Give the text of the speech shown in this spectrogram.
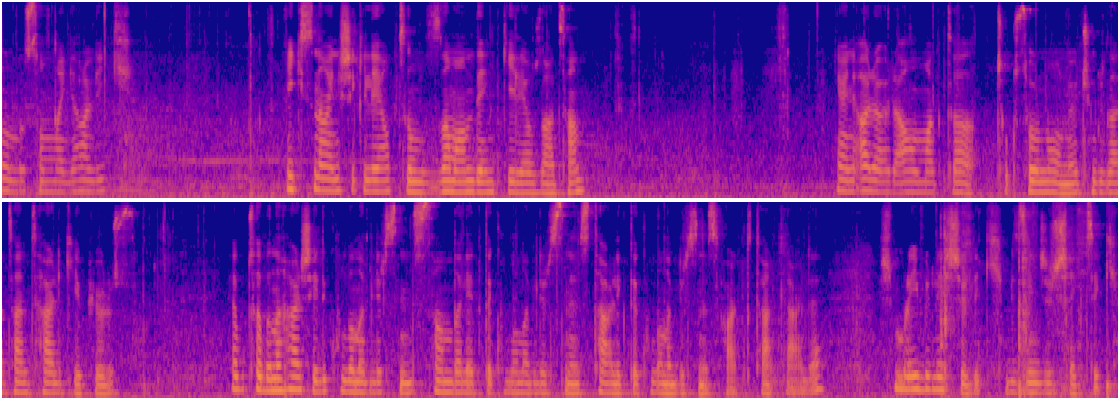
Bunun da sonuna geldik. İkisini aynı şekilde yaptığımız zaman denk geliyor zaten. Yani ara ara almakta çok sorun olmuyor. Çünkü zaten terlik yapıyoruz. Ya bu tabanı her şeyde kullanabilirsiniz. Sandalette kullanabilirsiniz. Terlikte kullanabilirsiniz farklı terliklerde. Şimdi burayı birleştirdik. Bir zincir çektik.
